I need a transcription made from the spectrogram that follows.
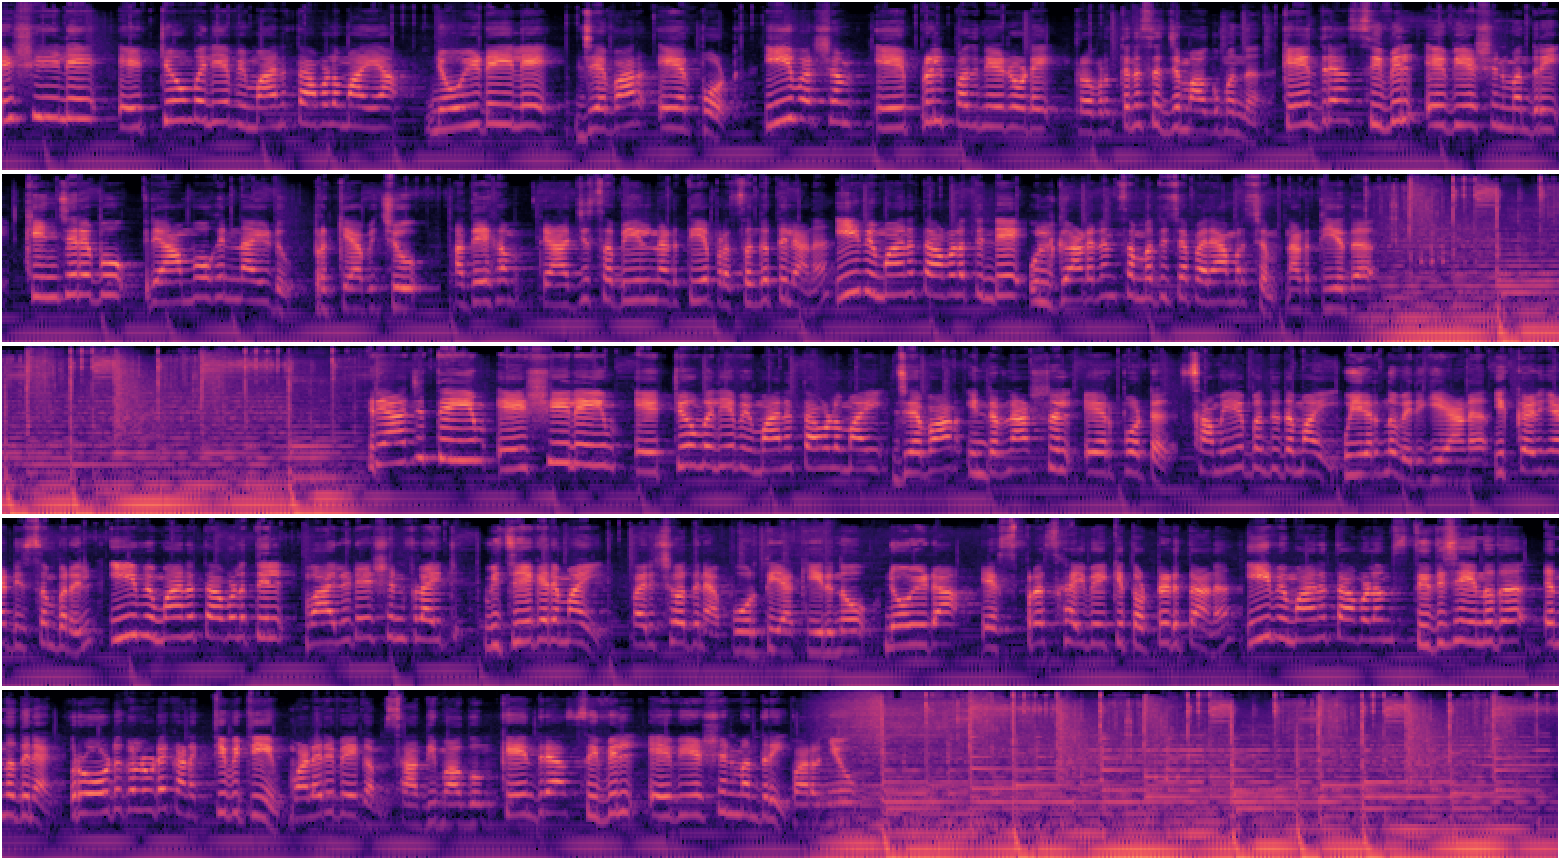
ഏഷ്യയിലെ ഏറ്റവും വലിയ വിമാനത്താവളമായ നോയിഡയിലെ ജവാർ എയർപോർട്ട് ഈ വർഷം ഏപ്രിൽ പതിനേഴോടെ പ്രവർത്തന സജ്ജമാകുമെന്ന് കേന്ദ്ര സിവിൽ ഏവിയേഷൻ മന്ത്രി കിഞ്ചരബു രാംമോഹൻ നായിഡു പ്രഖ്യാപിച്ചു. അദ്ദേഹം രാജ്യസഭയിൽ നടത്തിയ പ്രസംഗത്തിലാണ് ഈ വിമാനത്താവളത്തിന്റെ ഉദ്ഘാടനം സംബന്ധിച്ച പരാമർശം നടത്തിയത്. രാജ്യത്തെയും ഏഷ്യയിലെയും ഏറ്റവും വലിയ വിമാനത്താവളമായി ജവാർ ഇന്റർനാഷണൽ എയർപോർട്ട് സമയബന്ധിതമായി ഉയർന്നു വരികയാണ്. ഇക്കഴിഞ്ഞ ഡിസംബറിൽ ഈ വിമാനത്താവളത്തിൽ വാലിഡേഷൻ ഫ്ലൈറ്റ് വിജയകരമായി പരിശോധന പൂർത്തിയാക്കിയിരുന്നു. നോയിഡ എക്സ്പ്രസ് ഹൈവേക്ക് തൊട്ടടുത്താണ് ഈ വിമാനത്താവളം സ്ഥിതി ചെയ്യുന്നത് എന്നതിനാൽ റോഡുകളുടെ കണക്ടിവിറ്റിയും വളരെ വേഗം സാധ്യമാകും കേന്ദ്ര സിവിൽ ഏവിയേഷൻ മന്ത്രി പറഞ്ഞു.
